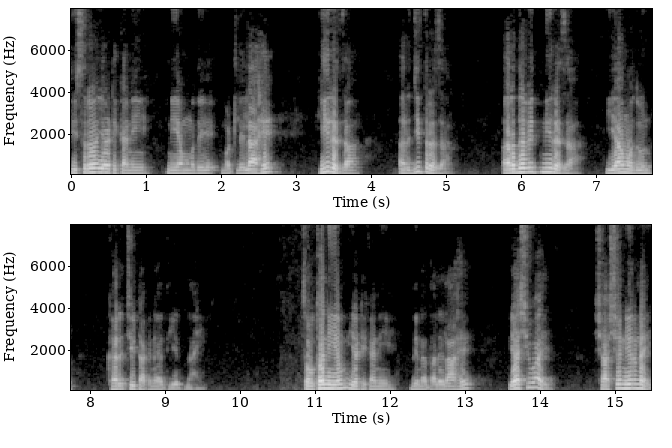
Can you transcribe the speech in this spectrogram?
तिसरं या ठिकाणी नियममध्ये म्हटलेलं आहे ही रजा अर्जित रजा अर्धवेतनी रजा यामधून खर्ची टाकण्यात येत नाही. चौथा नियम या ठिकाणी देण्यात आलेला आहे. याशिवाय शासन निर्णय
